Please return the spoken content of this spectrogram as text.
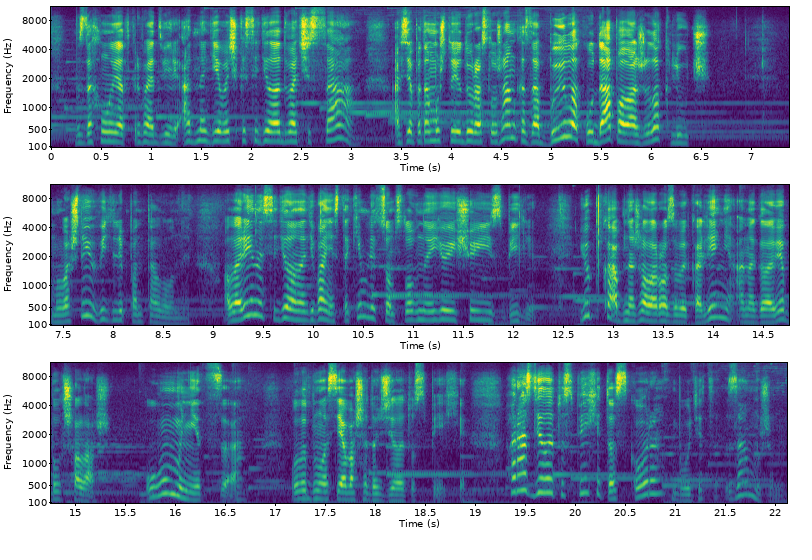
– вздохнула я, открывая дверь. «Одна девочка сидела два часа, а все потому, что ее дура-служанка забыла, куда положила ключ». Мы вошли и увидели панталоны. А Ларина сидела на диване с таким лицом, словно ее еще и избили. Юбка обнажала розовые колени, а на голове был шалаш. «Умница!» – улыбнулась я. «Ваша дочь делает успехи. А раз делает успехи, то скоро будет замужем».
